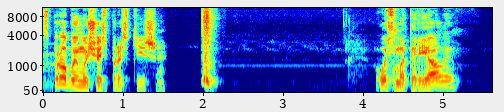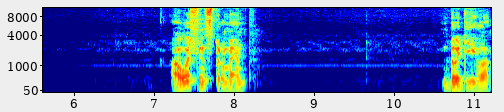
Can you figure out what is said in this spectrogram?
Спробуємо щось простіше. Ось матеріали, а ось інструмент. До діла.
